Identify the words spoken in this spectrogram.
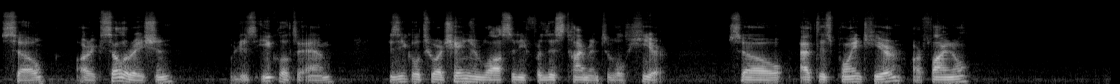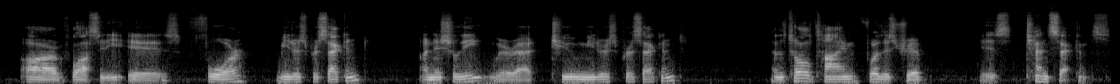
So our acceleration, which is equal to m, is equal to our change in velocity for this time interval here. So at this point here, our final, our velocity is 4 meters per second. Initially, we're at 2 meters per second. And the total time for this trip is 10 seconds.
